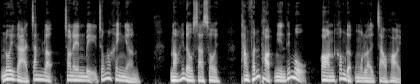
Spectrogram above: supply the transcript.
nuôi gà chăn lợn Cho nên bị chúng nó khinh nhờn Nói đâu xa xôi, Thằng phấn thọt nhìn thấy mụ Còn không được một lời chào hỏi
